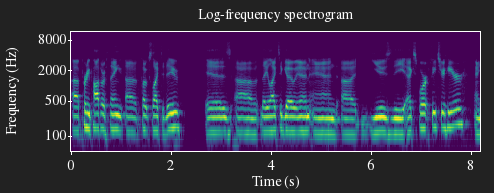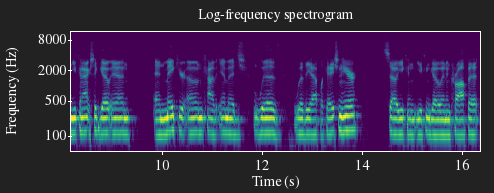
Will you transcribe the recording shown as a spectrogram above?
A pretty popular thing uh, folks like to do is uh, they like to go in and uh, use the export feature here, and you can actually go in and make your own kind of image with with the application here. So you can you can go in and crop it.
